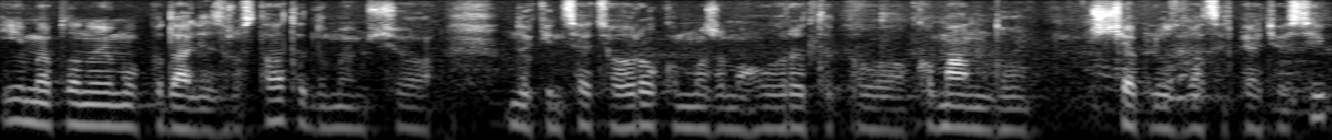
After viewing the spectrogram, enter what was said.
І ми плануємо подалі зростати. Думаємо, що до кінця цього року можемо говорити про команду ще плюс 25 осіб.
